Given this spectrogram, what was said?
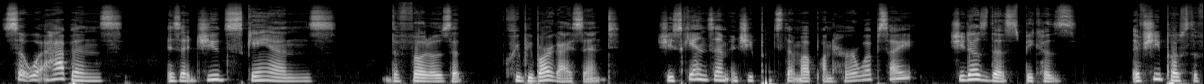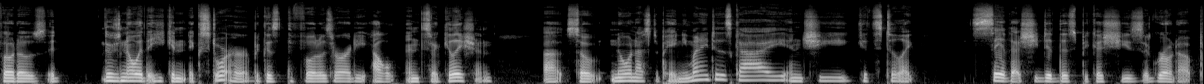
So what happens is that Jude scans the photos that creepy bar guy sent. She scans them and she puts them up on her website. She does this because if she posts the photos, it, there's no way that he can extort her because the photos are already out in circulation. Uh, so no one has to pay any money to this guy, and she gets to like say that she did this because she's a grown up,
